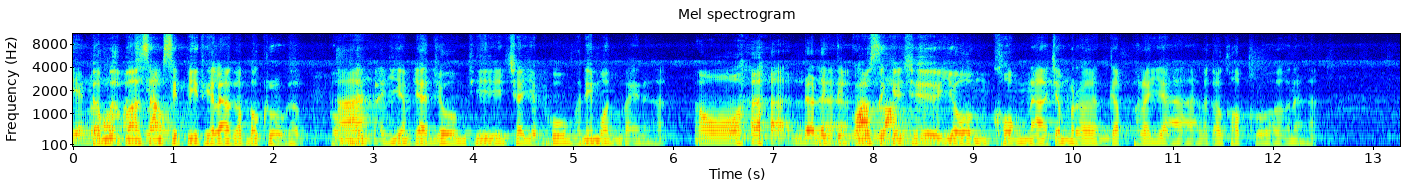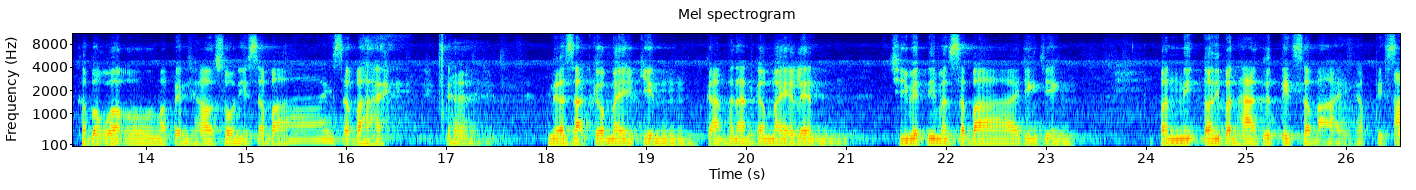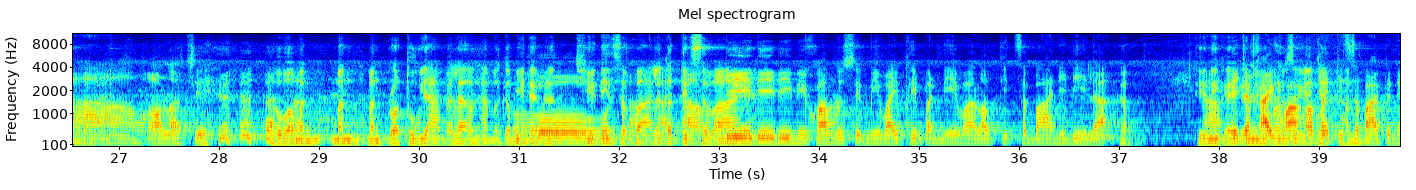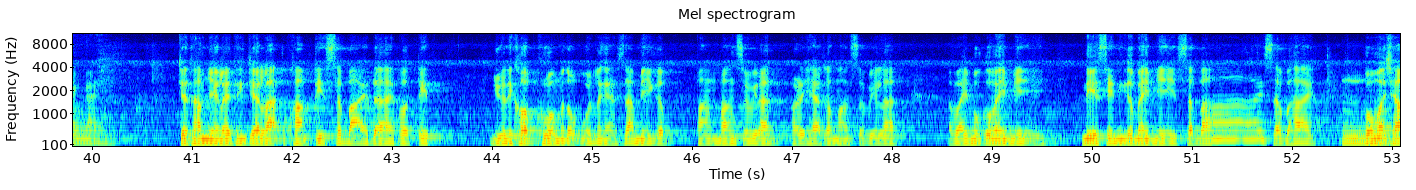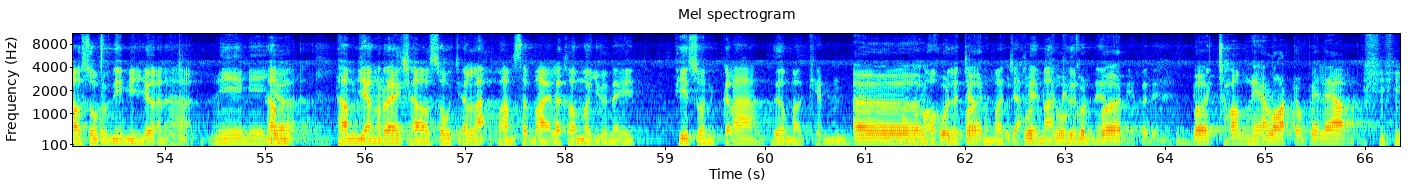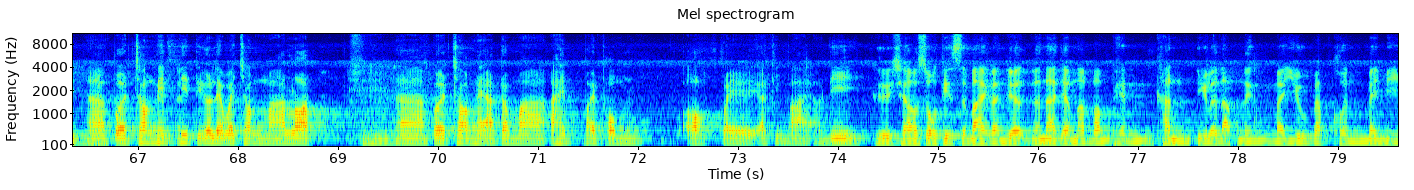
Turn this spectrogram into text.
สียงก็เมื่อประมาณชียวสามสิบปีที่แล้วครับพ่อครูครับ ผมฮะได้ไปเยี่ยมญาติโยมที่ชัยภูมิเขานิมนต์ไปนะฮะโอ้เดินนึกถึงความรู้สึกหลัแกงชื่อโยมคงนาจำเริญกับภรรยาแล้วก็ครอบครัวเขานะฮะเขาบอกว่า โอ้มาเป็นชาวโซนนี้สบายสบายเนื้อสัตว์ก็ไม่กินการพนันก็ไม่เล่น ชีวิตนี่มันสบายจริง ๆ ปันนี้ตอนนี้ปัญหาคือติดสบายครับติดสอ้าบายวเอาละสิเพราะว่ามันมันมันปลดทุกอย่างไปแล้วครับมันก็มีแต่เหลือโอ้ชีวิตนี่สบายแล้วก็ติดสบายดีดีดีมีความรู้สึกมีไหวพริบอันนี้ว่าเราติดสบายนี่ดีแล้วครับ ทีนี้ใครเดี๋ยวก็จะมีขายความรู้สึกว่าไม่จะติดทำสบายเป็นยังไง จะทำอย่างไรถึงจะละความติดสบายได้ เพราะติดอยู่ในครอบครัวมันอบอุ่นแล้วไงสามีก็พังบางสวิรัตภรรยาก็มังสวิรัตอบายมุกก็ไม่มี หนี้สินก็ไม่มีสบายสบายผมว่าชาวโศกแบบนี้มีเยอะนะฮะนี่มีทเยอะำทำอย่างไรชาวโศกจะละความสบายแล้วเข้ามาอยู่ในที่ส่วนกลางเพื่อมาเข็นเออองค์ร้องคุณพุทธจักเปิรดธรรมจักรคุณให้มากขึ้นคุณเนี่ยเปิด นี่ประเด็นอยู่ตรงนี้เปิดช่องให้อรอดออกไปแล้ว อ่าเปิดช่องนิดนิดก็เรียกว่าช่องหมาลอดอ่าเปิดช่องให้อาตมาให้ให้ผม ออกไปอธิบายเอาดี คือชาวโศกติดสบายกันเยอะก็น่าจะมาบำเพ็ญขั้นอีกระดับหนึ่งมาอยู่แบบคนไม่มี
